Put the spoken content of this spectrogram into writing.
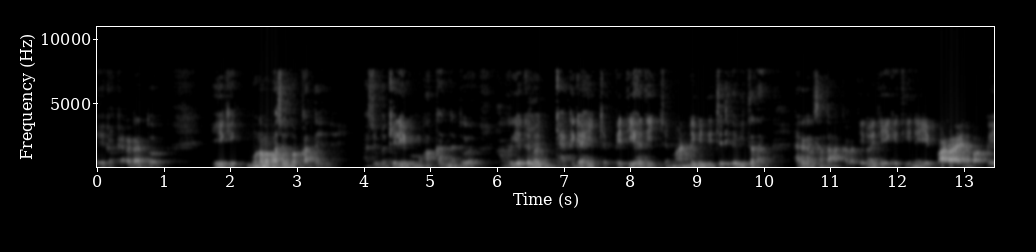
එකක් අරගත්තොත් ඒකේ මොනම පසුබිමක්වත් දෙන්නේ නැහැ. පසුබිම කෙලින්ම මොකක්වත් නැතුව හරියටම කැටි ගැහිච්ච, පෙති හැදිච්ච, මණ්ඩි මිදිච්ච ටික විතරක් අරගෙන සඳහන් කරලා තියෙනවා. ඉතින් ඒකේ තියෙන මේ පාරායන භග්ගය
